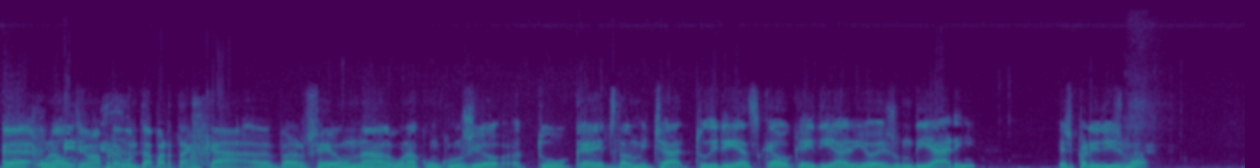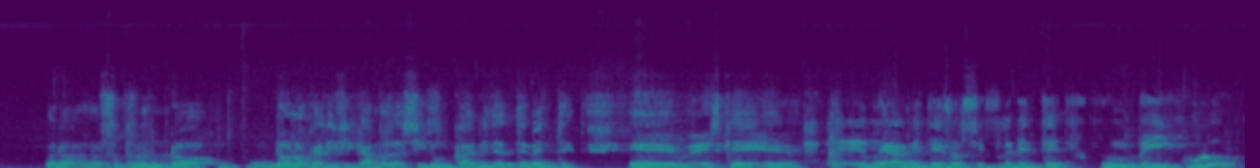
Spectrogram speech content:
Eh, una última pregunta per tancar, eh, per fer una, alguna conclusió. Tu, que ets del mitjà, tu diries que OK Diario és un diari? És periodisme? Bueno, nosotros no, no lo calificamos así nunca, evidentemente. Eh, es que eh, eh, realmente eso es simplemente un vehículo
